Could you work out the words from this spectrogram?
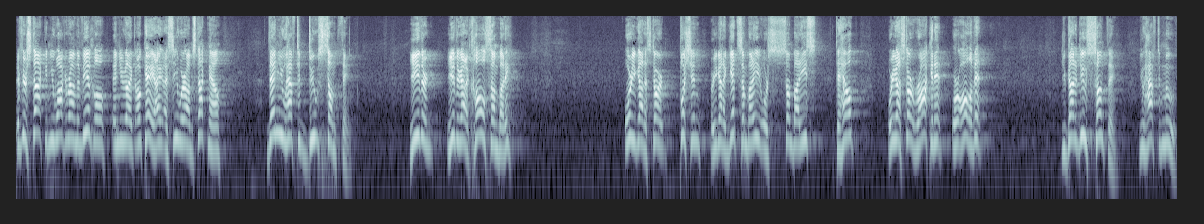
If you're stuck and you walk around the vehicle and you're like, okay, I, I see where I'm stuck now, then you have to do something. You either you either got to call somebody, or you got to start pushing, or you got to get somebody or somebody's to help, or you got to start rocking it, or all of it. You got to do something. You have to move.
